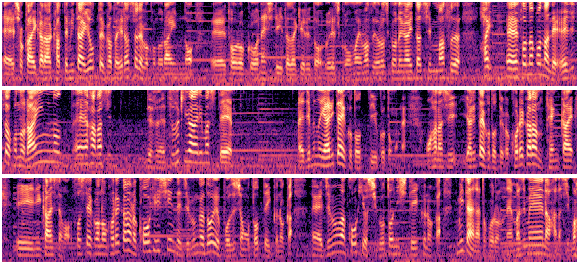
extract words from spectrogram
えー、初回から買ってみたいよという方いらっしゃればこの LINE の、えー、登録をねしていただけると嬉しく思います。よろしくお願いいたします。はい、えそんなこんなんで、え実はこの LINE の、え話ですね続きがありましてえ自分のやりたいことっていうこともね、お話、やりたいことっていうか、これからの展開に関しても、そしてこのこれからのコーヒーシーンで自分がどういうポジションを取っていくのか、え、自分はコーヒーを仕事にしていくのか、みたいなところのね、真面目な話も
